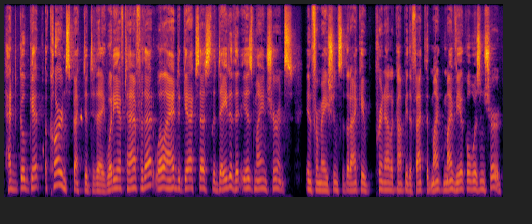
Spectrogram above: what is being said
Had to go get a car inspected today. What do you have to have for that? Well, I had to get access the data that is my insurance information so that I could print out a copy of the fact that my, my vehicle was insured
